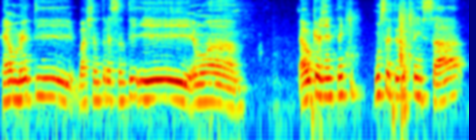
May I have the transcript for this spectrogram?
realmente bastante interessante e é uma é algo que a gente tem que com certeza pensar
